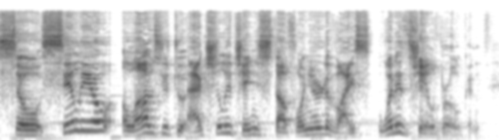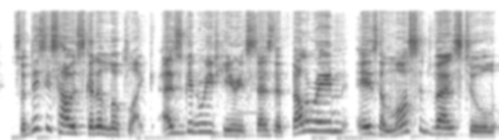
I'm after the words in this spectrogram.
so Sileo allows you to actually change stuff on your device when it's jailbroken. So this is how it's gonna look like. As you can read here, it says that Palera1n is the most advanced tool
